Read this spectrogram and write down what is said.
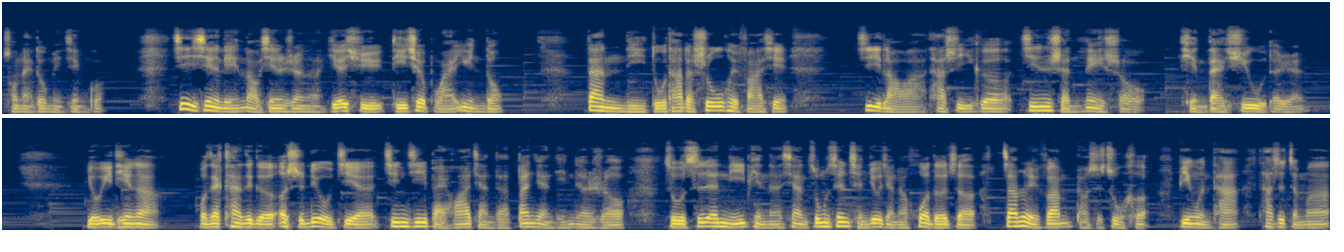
从来都没见过。季羡林老先生啊，也许的确不爱运动，但你读他的书会发现。季老啊，他是一个精神内守、恬淡虚无的人。有一天啊，我在看这个二十六届金鸡百花奖的颁奖典礼的时候，主持人倪萍呢向终身成就奖的获得者张瑞芳表示祝贺，并问他他是怎么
